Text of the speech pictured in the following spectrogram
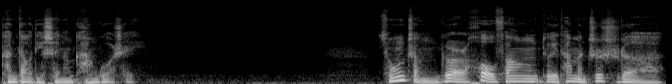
看到底谁能扛过谁。从整个后方对他们支持的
